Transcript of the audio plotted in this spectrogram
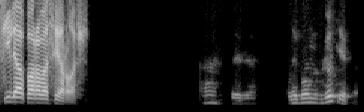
سی لاپەڕە بە سێ ڕۆژ ئاه بێدە ڵێ بۆ مزگەوتێکە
